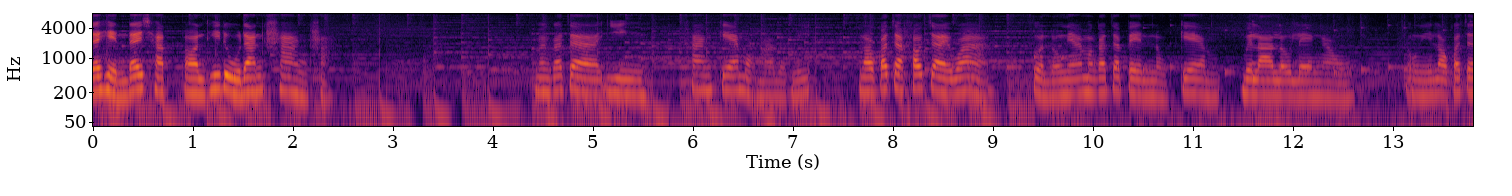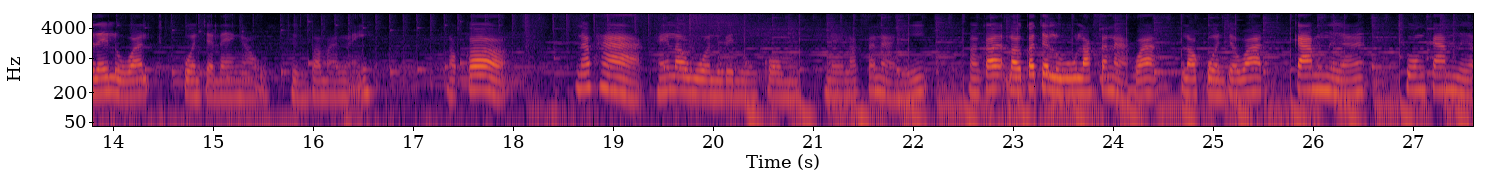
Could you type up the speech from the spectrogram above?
จะเห็นได้ชัดตอนที่ดูด้านข้างค่ะ มันก็จะยิงข้างแก้มออกมาแบบนี้ เราก็จะเข้าใจว่าส่วนตรงนี้มันก็จะเป็นหนกแก้ม เวลาเราแรงเงา ตรงนี้เราก็จะได้รู้ว่า ควรจะแรงเงาถึงประมาณไหน แล้วก็หน้าผากให้เราวนเป็นวงกลมในลักษณะนี้ มันก็เราก็จะรู้ลักษณะว่าเราควรจะวาดกล้ามเนื้อช่วงกล้ามเนื้อ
